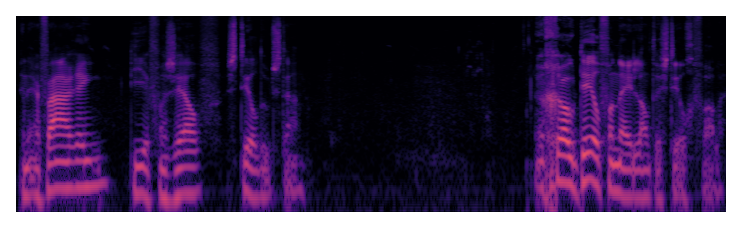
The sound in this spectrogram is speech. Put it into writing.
Een ervaring die je vanzelf stil doet staan. Een groot deel van Nederland is stilgevallen.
